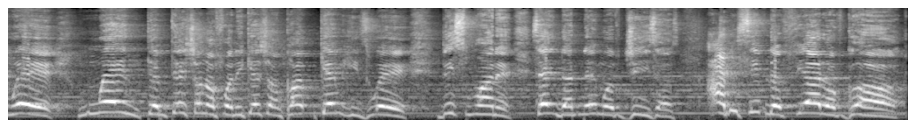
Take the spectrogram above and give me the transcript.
away. When temptation of fornication came his way. This morning, say in the name of Jesus, I received the fear of God,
